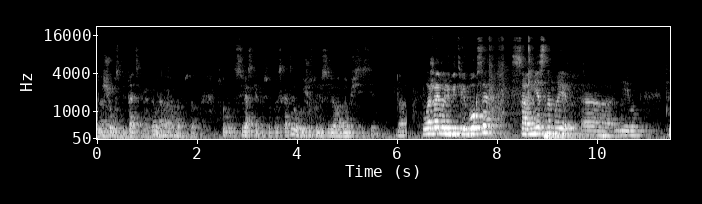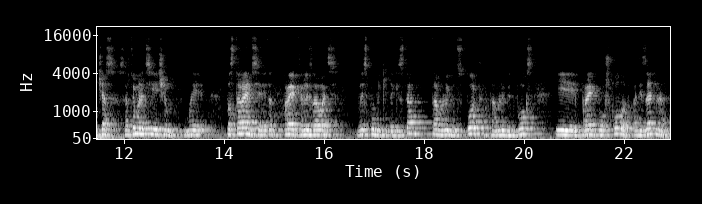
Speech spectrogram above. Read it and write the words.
да. еще воспитательная, да, Да. вот об этом сказал. Чтобы в связке это все происходило, мы чувствовали себя в одной общей системе. Уважаемые любители бокса, совместно мы, э, и вот сейчас с Артемом Алексеевичем мы постараемся этот проект реализовать в Республике Дагестан. Там любят спорт, там любят бокс. И проект «Бокс-школа» обязательно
